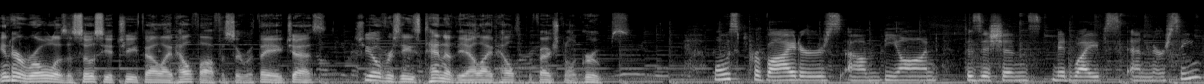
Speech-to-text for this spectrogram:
In her role as Associate Chief Allied Health Officer with AHS, she oversees 10 of the allied health professional groups. Most providers um, beyond physicians, midwives, and nursing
